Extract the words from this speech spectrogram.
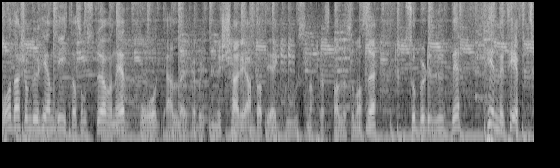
Og dersom du har en Vita som støver ned, og eller har blitt nysgjerrig etter at de er godsnakka spiller så masse, så burde du definitivt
